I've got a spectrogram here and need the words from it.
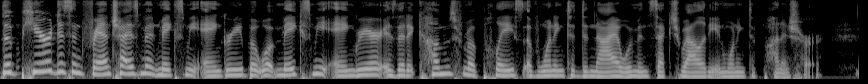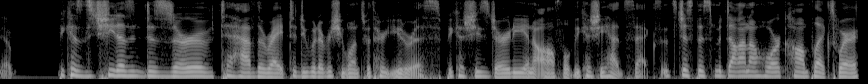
the pure disenfranchisement makes me angry, but what makes me angrier is that it comes from a place of wanting to deny a woman's sexuality and wanting to punish her. Yep. Because she doesn't deserve to have the right to do whatever she wants with her uterus because she's dirty and awful because she had sex. It's just this Madonna whore complex where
